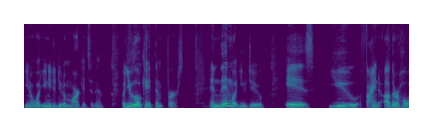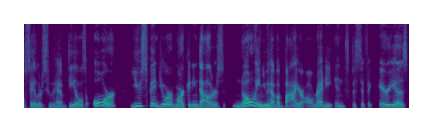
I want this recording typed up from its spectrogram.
you know what you need to do to market to them. But you locate them first. And then what you do is you find other wholesalers who have deals or you spend your marketing dollars knowing you have a buyer already in specific areas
